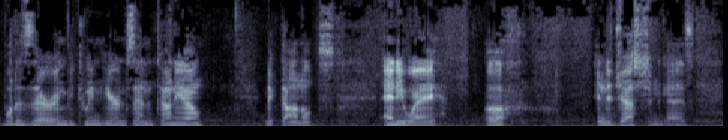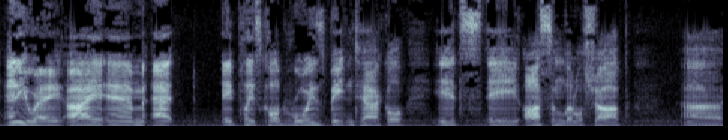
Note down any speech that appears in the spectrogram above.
what is there in between here and San Antonio? McDonald's. Anyway, ugh, indigestion, guys. Anyway, I am at a place called Roy's Bait and Tackle. It's a awesome little shop. Uh,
